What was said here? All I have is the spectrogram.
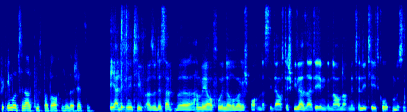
für emotionalen Fußball braucht, nicht unterschätzen. Ja, definitiv. Also deshalb äh, haben wir ja auch vorhin darüber gesprochen, dass sie da auf der Spielerseite eben genau nach Mentalität gucken müssen.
